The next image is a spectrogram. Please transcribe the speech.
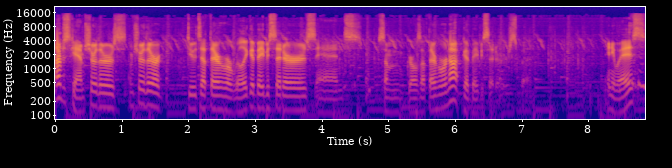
I'm just kidding. I'm sure there's I'm sure there are dudes out there who are really good babysitters and some girls out there who are not good babysitters, but anyways,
